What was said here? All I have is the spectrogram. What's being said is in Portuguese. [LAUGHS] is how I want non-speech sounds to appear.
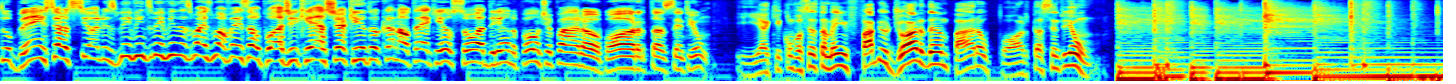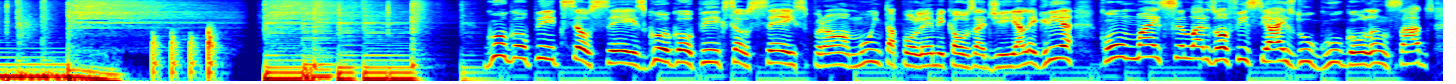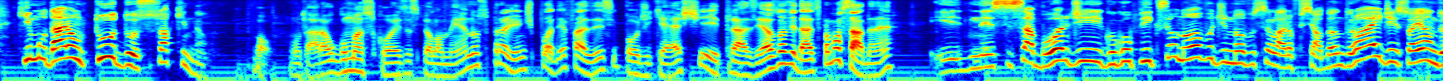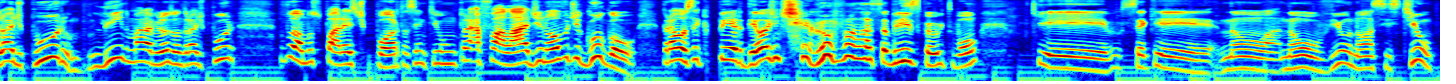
Muito bem, senhoras e senhores, bem-vindos, bem-vindas mais uma vez ao podcast aqui do Canaltech. Eu sou Adriano Ponte para o Porta 101. E aqui com vocês também Fábio Jordan para o Porta 101. Google Pixel 6, Google Pixel 6 Pro, muita polêmica, ousadia e alegria com mais celulares oficiais do Google lançados que mudaram tudo, só que não. Bom, mudaram algumas coisas pelo menos para a gente poder fazer esse podcast e trazer as novidades para moçada, né? E nesse sabor de Google Pixel novo, de novo celular oficial da Android, isso aí é Android puro, lindo, maravilhoso Android puro. Vamos para este Porta 101 para falar de novo de Google. Para você que perdeu, a gente [LAUGHS] chegou a falar sobre isso, foi muito bom. Que você que não, não ouviu, não assistiu,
